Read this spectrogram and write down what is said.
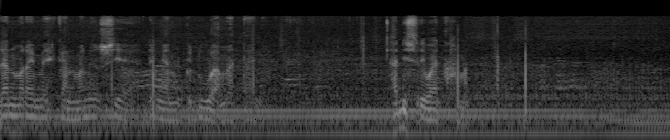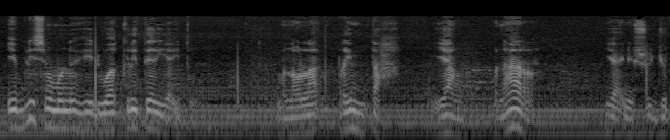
dan meremehkan manusia dengan kedua matanya. Hadis riwayat Ahmad. Iblis memenuhi dua kriteria itu Menolak perintah yang benar yakni sujud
